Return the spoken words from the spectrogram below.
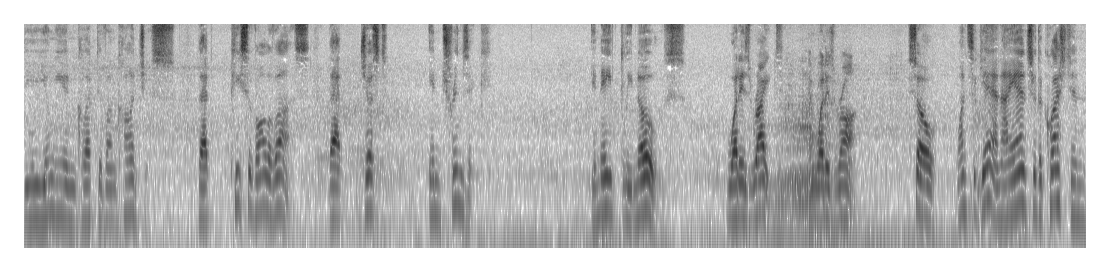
the Jungian collective unconscious. That piece of all of us that just intrinsic, innately knows what is right and what is wrong. So, once again, I answer the question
